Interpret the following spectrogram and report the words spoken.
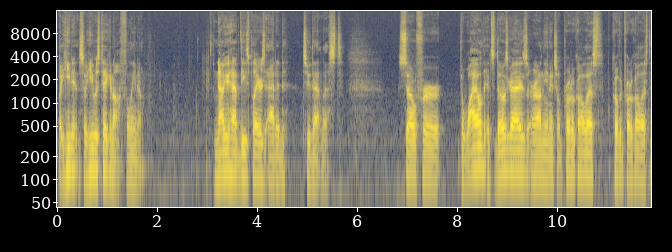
but he didn't, so he was taken off, Foligno. Now you have these players added to that list. So for the Wild, it's those guys are on the NHL protocol list, COVID protocol list,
